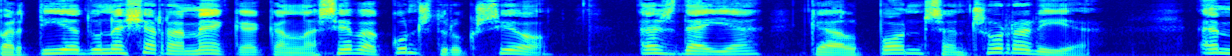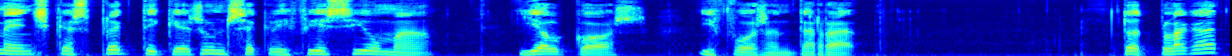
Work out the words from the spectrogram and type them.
partia d'una xerrameca que en la seva construcció es deia que el pont s'ensorraria a menys que es practiqués un sacrifici humà i el cos hi fos enterrat. Tot plegat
